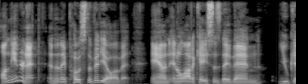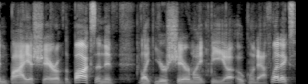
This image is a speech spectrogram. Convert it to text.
on the internet, and then they post the video of it. And in a lot of cases they then you can buy a share of the box and if like your share might be uh, oakland athletics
